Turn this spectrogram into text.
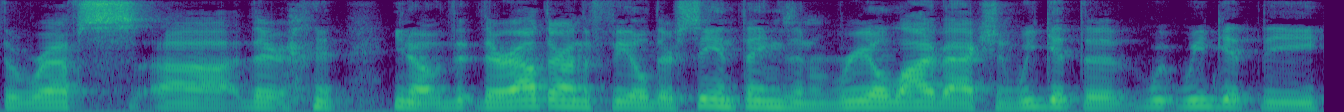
The refs, uh, they're, you know, they're out there on the field. They're seeing things in real live action. We get the, we get the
